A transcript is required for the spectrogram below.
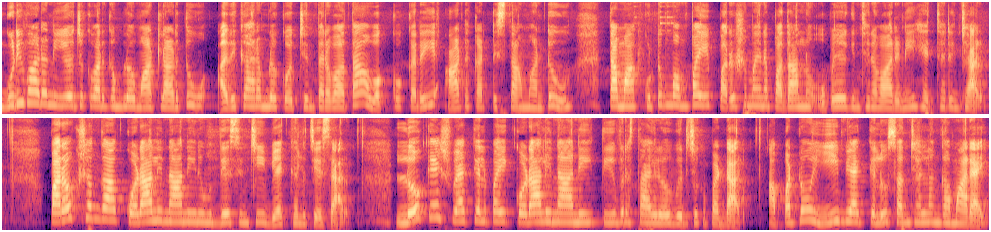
గుడివాడ నియోజకవర్గంలో మాట్లాడుతూ అధికారంలోకి వచ్చిన తర్వాత ఒక్కొక్కరి ఆట కట్టిస్తామంటూ తమ కుటుంబంపై పరుషమైన పదాలను ఉపయోగించిన వారిని హెచ్చరించారు. పరోక్షంగా కొడాలి నానిని ఉద్దేశించి వ్యాఖ్యలు చేశారు. లోకేష్ వ్యాఖ్యలపై కొడాలి నాని తీవ్రస్థాయిలో విరుచుకుపడ్డారు. అప్పట్లో ఈ వ్యాఖ్యలు సంచలనంగా మారాయి.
